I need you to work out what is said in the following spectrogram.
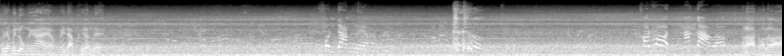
ก็ยังไม่ลงง่ายๆอะไม่ดับเครื่องเลย คนดังเลยอะ เขาถอดหน้ากากแล้วเอาลาถอนแล้วเหรอ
